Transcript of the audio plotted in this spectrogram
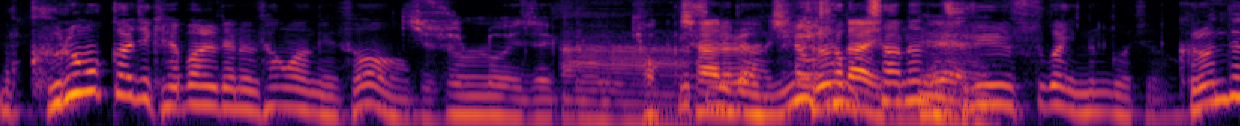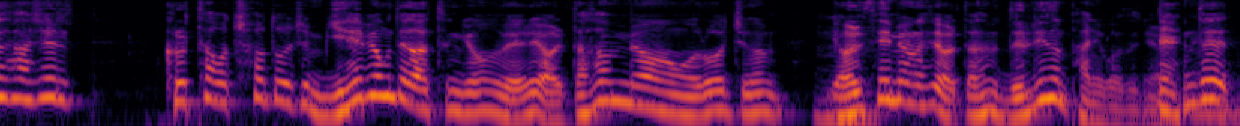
뭐 그런 것까지 개발되는 상황에서 기술로 이제 그 아, 격차를. 이. 격차는 이게. 줄일 수가 있는 거죠. 그런데 사실 그렇다고 쳐도 지금 미해병대 같은 경우는 외래 15명으로 지금 음. 13명에서 15명 늘리는 판이거든요. 네. 근데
